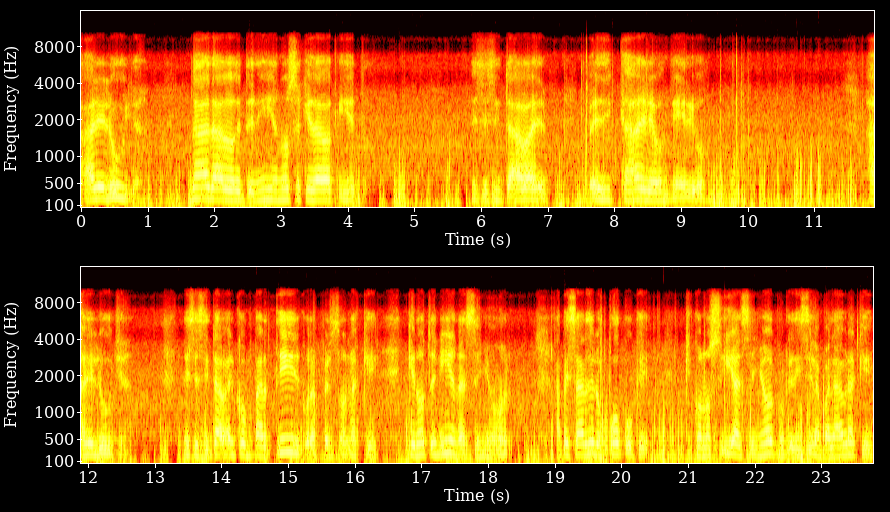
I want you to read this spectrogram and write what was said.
Aleluya. Nada lo detenía, no se quedaba quieto. Necesitaba predicar el Evangelio. Aleluya. Necesitaba el compartir con las personas que, que no tenían al Señor, a pesar de lo poco que, que conocía al Señor, porque dice la palabra que,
